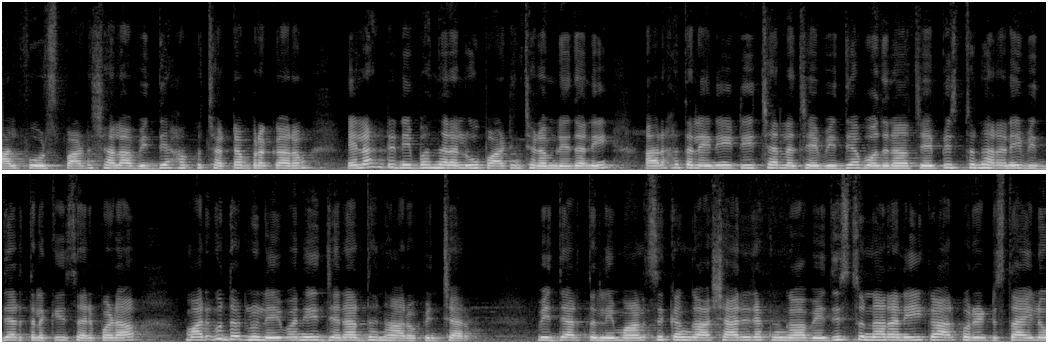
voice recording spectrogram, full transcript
ఆల్ ఫోర్స్ పాఠశాల విద్యా హక్కు చట్టం ప్రకారం ఎలాంటి నిబంధనలు పాటించడం లేదని అర్హత లేని టీచర్లచే విద్యా బోధన చేపిస్తున్నారని విద్యార్థులకి సరిపడా మరుగుదొడ్లు లేవని జనార్దన్ ఆరోపించారు. విద్యార్థుల్ని మానసికంగా శారీరకంగా వేధిస్తున్నారని కార్పొరేట్ స్థాయిలో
